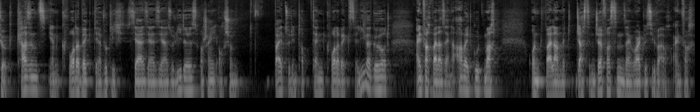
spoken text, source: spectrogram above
Kirk Cousins, ihren Quarterback, der wirklich sehr, sehr, sehr solide ist, wahrscheinlich auch schon bald zu den Top 10 Quarterbacks der Liga gehört, einfach weil er seine Arbeit gut macht und weil er mit Justin Jefferson, seinem Wide Receiver, auch einfach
